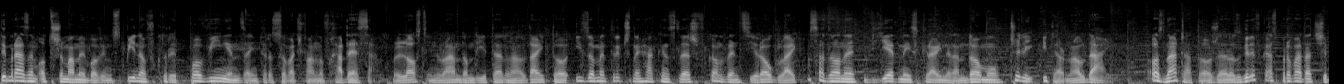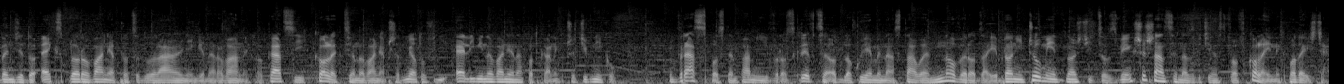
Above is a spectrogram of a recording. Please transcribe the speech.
Tym razem otrzymamy bowiem spin-off, który powinien zainteresować fanów Hadesa. Lost in Random The Eternal Die to izometryczny hack and slash w konwencji roguelike osadzony w jednej z krain randomu, czyli Eternal Die. Oznacza to, że rozgrywka sprowadzać się będzie do eksplorowania proceduralnie generowanych lokacji, kolekcjonowania przedmiotów i eliminowania napotkanych przeciwników. Wraz z postępami w rozgrywce odblokujemy na stałe nowe rodzaje broni czy umiejętności, co zwiększy szanse na zwycięstwo w kolejnych podejściach.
